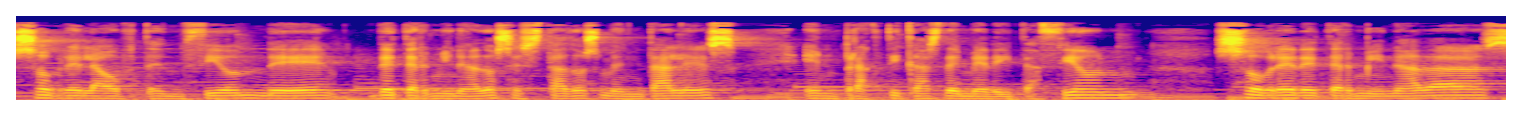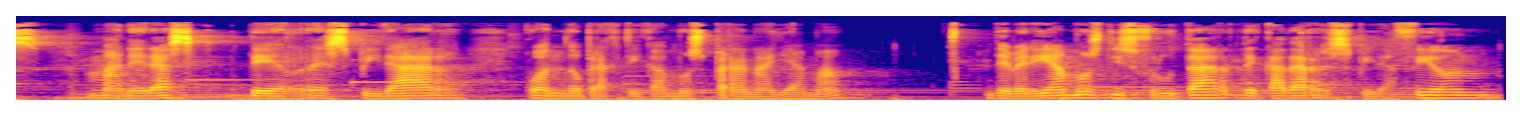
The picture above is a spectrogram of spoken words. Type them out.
sobre la obtención de determinados estados mentales en prácticas de meditación, sobre determinadas maneras de respirar cuando practicamos pranayama. Deberíamos disfrutar de cada respiración,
